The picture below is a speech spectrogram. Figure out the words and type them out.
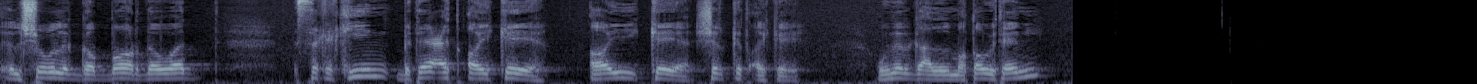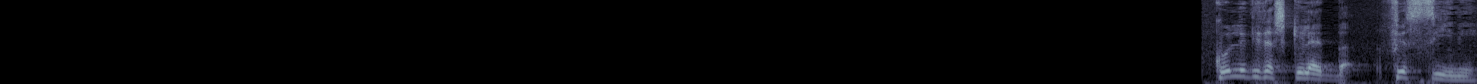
الشغل الجبار دوت. السكاكين بتاعه ايكيا. ايكيا شركة ايكيا. ونرجع للمطاوي تاني. كل دي تشكيلات بقى في الصيني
